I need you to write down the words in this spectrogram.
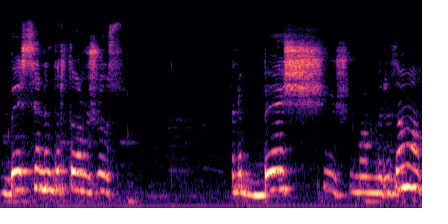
5 senedir tanışıyoruz. Hani 5 yaşından beri değil mi?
